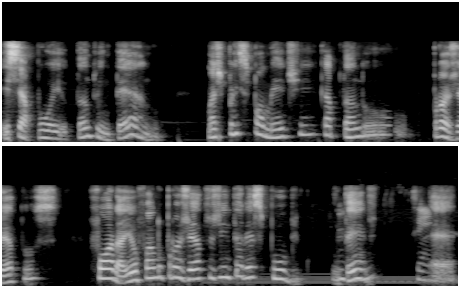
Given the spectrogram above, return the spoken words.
esse apoio, tanto interno, mas principalmente captando projetos fora. Eu falo projetos de interesse público, uhum. entende? Uhum. Sim. É,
